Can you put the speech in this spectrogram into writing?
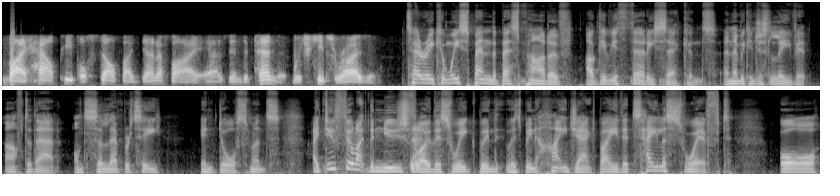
by how people self-identify as independent, which keeps rising. Terry, can we spend the best part of I'll give you 30 seconds, and then we can just leave it after that on celebrity endorsements. I do feel like the news flow this week has been hijacked by either Taylor Swift or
